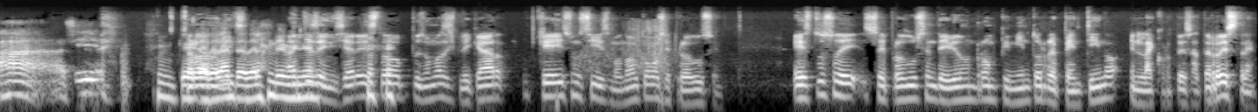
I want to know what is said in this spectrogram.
Ajá, sí. adelante, adelante. Antes de iniciar esto, pues vamos a explicar qué es un sismo, ¿no? Cómo se produce. Estos se, se producen debido a un rompimiento repentino en la corteza terrestre.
